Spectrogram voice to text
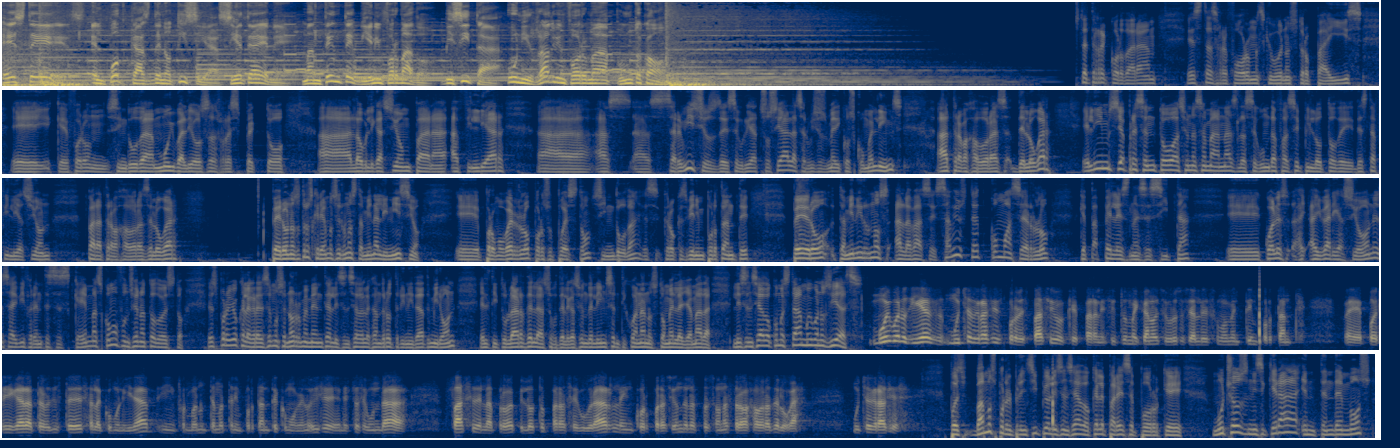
Este es el podcast de Noticias 7 AM. Mantente bien informado. Visita uniradioinforma.com. Usted recordará estas reformas que hubo en nuestro país, eh, que fueron sin duda muy valiosas respecto a la obligación para afiliar a, a servicios de seguridad social, a servicios médicos como el IMSS a trabajadoras del hogar. El IMSS ya presentó hace unas semanas la segunda fase piloto de, esta afiliación para trabajadoras del hogar. Pero nosotros queríamos irnos también al inicio, eh, promoverlo, por supuesto, sin duda, creo que es bien importante, pero también irnos a la base. ¿Sabe usted cómo hacerlo? ¿Qué papeles necesita? Eh, ¿cuáles, hay, variaciones? ¿Hay diferentes esquemas? ¿Cómo funciona todo esto? Es por ello que le agradecemos enormemente al licenciado Alejandro Trinidad Mirón, el titular de la subdelegación del IMSS en Tijuana, nos tome la llamada. Licenciado, ¿cómo está? Muy buenos días. Muy buenos días. Muchas gracias por el espacio que para el Instituto Mexicano del Seguro Social es sumamente importante. Eh, poder llegar a través de ustedes a la comunidad e informar un tema tan importante como bien lo dice en esta segunda fase de la prueba piloto para asegurar la incorporación de las personas trabajadoras del hogar. Muchas gracias. Pues vamos por el principio, licenciado. ¿Qué le parece? Porque muchos ni siquiera entendemos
